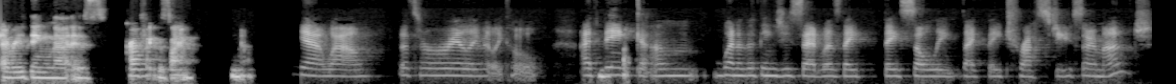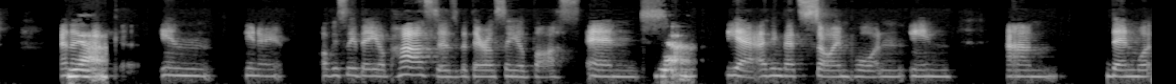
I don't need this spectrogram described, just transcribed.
everything that is graphic design, you know. Yeah, wow. That's really, really cool. I think um, one of the things you said was they they solely like they trust you so much, and yeah. I think in you know obviously they're your pastors, but they're also your boss, and yeah, yeah, I think that's so important in um, then what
